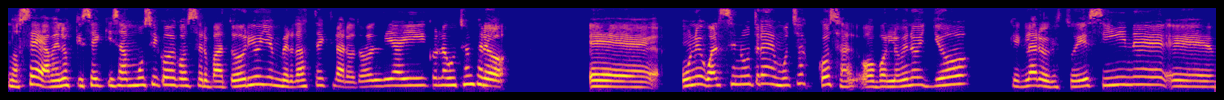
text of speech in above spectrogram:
no sé, a menos que sea quizás músico de conservatorio y en verdad esté, claro, todo el día ahí con la cuestión, pero eh, uno igual se nutre de muchas cosas, o por lo menos yo, que claro, que estudié cine, eh,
